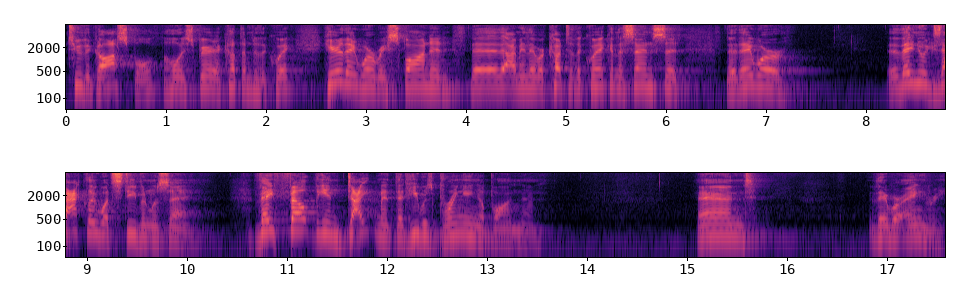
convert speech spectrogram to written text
to the gospel. The Holy Spirit had cut them to the quick. Here they were responded, I mean, they were cut to the quick in the sense that, that they were, they knew exactly what Stephen was saying. They felt the indictment that he was bringing upon them. And they were angry.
